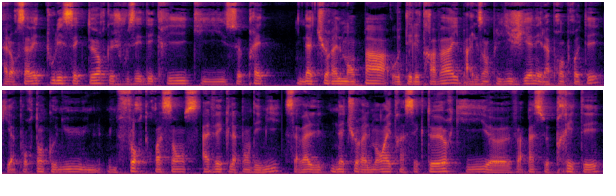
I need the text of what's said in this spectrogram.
Alors ça va être tous les secteurs que je vous ai décrits qui se prêtent naturellement pas au télétravail, par exemple l'hygiène et la propreté, qui a pourtant connu une, forte croissance avec la pandémie, ça va naturellement être un secteur qui euh, va pas se prêter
